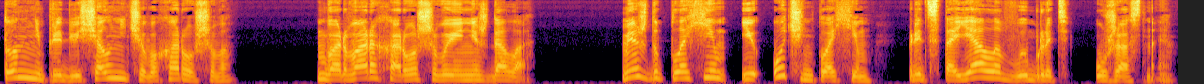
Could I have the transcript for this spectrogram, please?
Тон не предвещал ничего хорошего. Варвара хорошего и не ждала. Между плохим и очень плохим предстояло выбрать ужасное.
